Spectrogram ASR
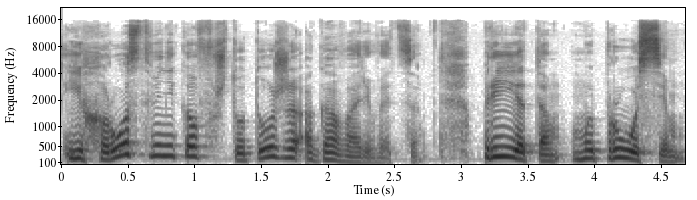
их родственников, что тоже оговаривается. При этом мы просим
